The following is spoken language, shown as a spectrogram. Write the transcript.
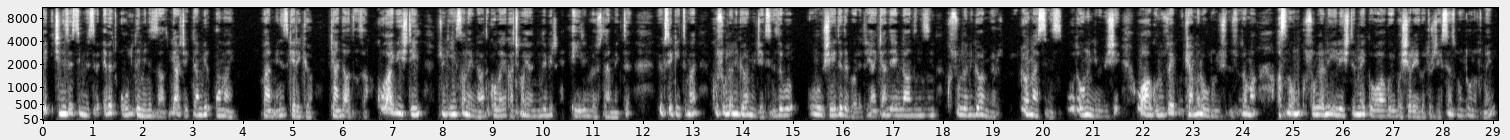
Ve içinize sinmesi ve evet oldu demeniz lazım. Gerçekten bir onay vermeniz gerekiyor kendi adınıza. Kolay bir iş değil. Çünkü insan evladı kolaya kaçma yönünde bir eğilim göstermekte. Yüksek ihtimal kusurlarını görmeyeceksiniz de bu, bu şeyde de böyledir. Yani kendi evladınızın kusurlarını görmüyoruz. Görmezsiniz. Bu da onun gibi bir şey. O algınızda hep mükemmel olduğunu düşünüyorsunuz ama aslında onun kusurlarını iyileştirmekle o algıyı başarıya götüreceksiniz. Bunu da unutmayın.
